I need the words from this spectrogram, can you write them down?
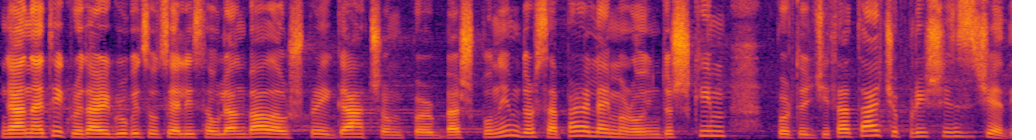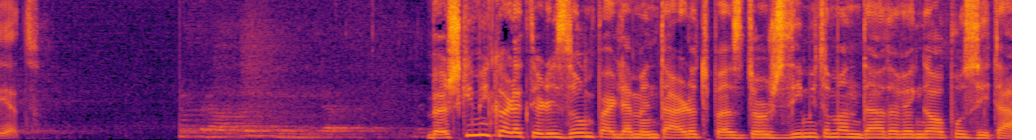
Nga ana e tij, kryetari i Grupit Socialist Taulant Balla u shpreh i gatshëm për bashkëpunim, ndërsa paralajmëroi ndëshkim për të gjithë ata që prishin zgjedhjet. Bashkimi karakterizon parlamentarët pas dorëzimit të mandateve nga opozita.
